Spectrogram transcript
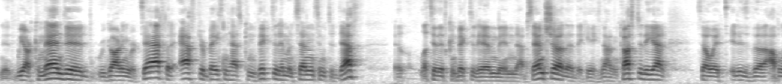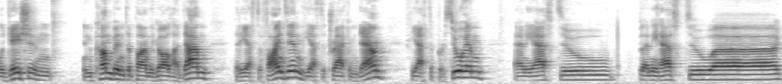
we are commanded regarding Ritzach that after Beis Din has convicted him and sentenced him to death, uh, let's say they've convicted him in absentia, that he's not in custody yet, so it, it is the obligation incumbent upon the Gal Hadam that he has to find him, he has to track him down, he has to pursue him, and he has to then he has to uh,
